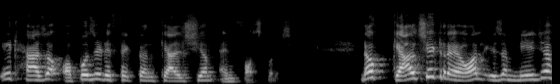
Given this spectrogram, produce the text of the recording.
It has an opposite effect on calcium and phosphorus. Now, calcitriol is a major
